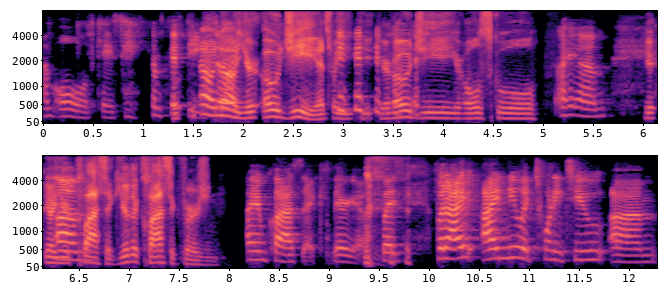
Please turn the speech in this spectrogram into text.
i'm old casey i'm 50 no, so no, it's- you're OG. That's what you, you're OG. You're old school. i am You're, no, you're Um, classic. You're the classic version. I am classic. There you go. But but I I knew at 22, um,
